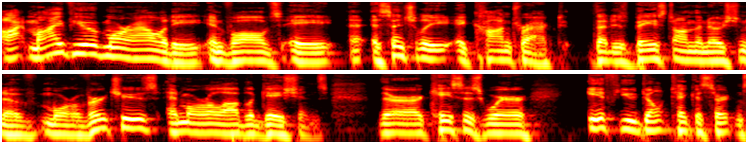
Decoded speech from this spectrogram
I, my view of morality involves a essentially a contract that is based on the notion of moral virtues and moral obligations. There are cases where if you don't take a certain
